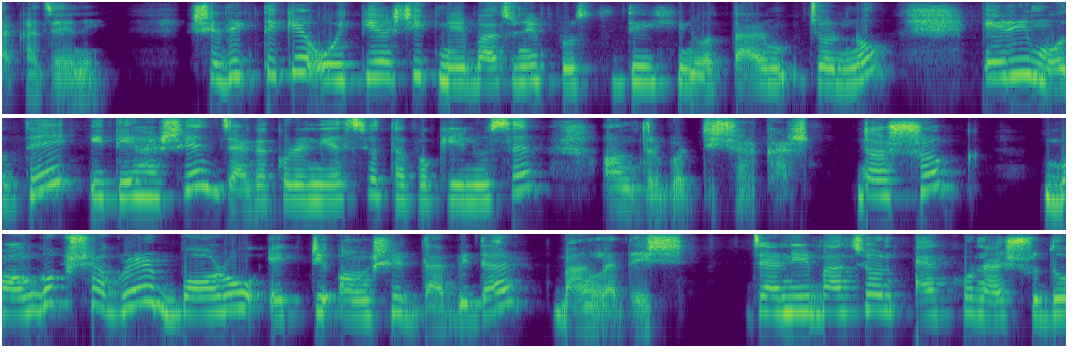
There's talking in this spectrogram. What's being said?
দেখা যায়নি। সেদিক থেকে ঐতিহাসিক নির্বাচনী প্রস্তুতিহীনতার জন্য এরই মধ্যে ইতিহাসে জায়গা করে নিয়েছে অধ্যাপক ইউনুসের অন্তর্বর্তী সরকার। দর্শক, বঙ্গোপসাগরের বড় একটি অংশের দাবিদার বাংলাদেশ। যা নির্বাচন এখন আর শুধু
